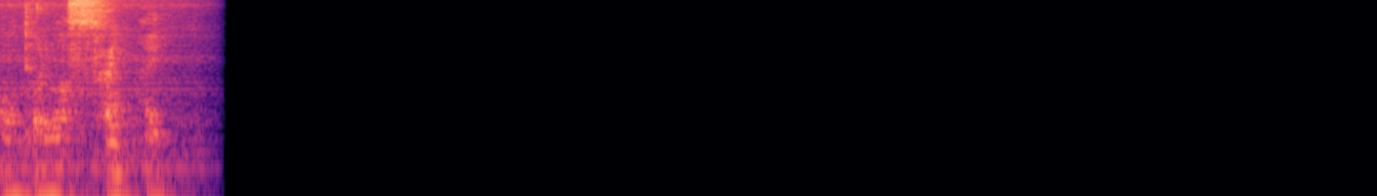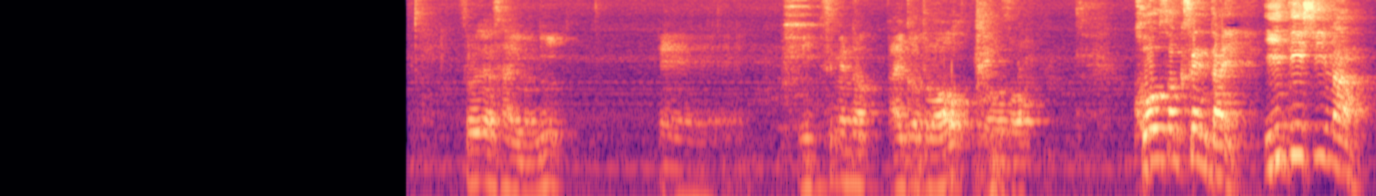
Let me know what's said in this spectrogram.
思っております。はい。はいそれでは最後に、え3つ目の合言葉をどうぞ。高速戦隊 ETC マン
